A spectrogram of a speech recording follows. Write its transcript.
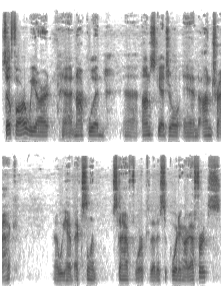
So far, we are uh, Knockwood uh, on schedule and on track. Uh, we have excellent staff work that is supporting our efforts,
